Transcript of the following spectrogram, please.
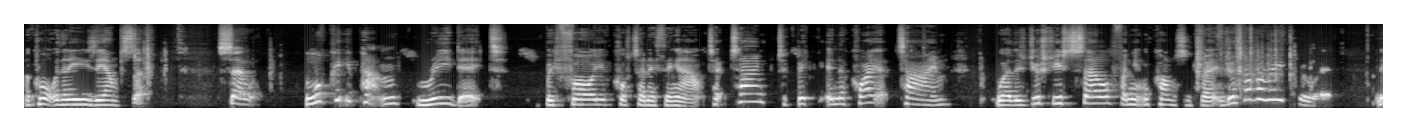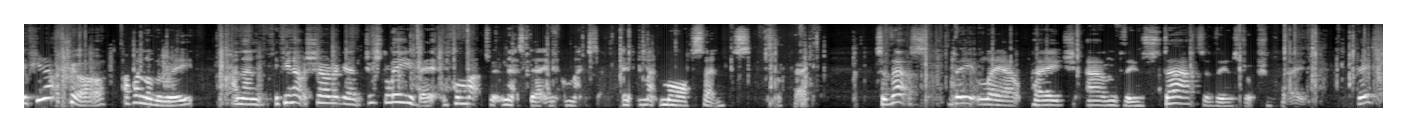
and come up with an easy answer. So look at your pattern, read it before you cut anything out. Take time to be in a quiet time where there's just yourself and you can concentrate and just have a read through it. And if you're not sure, have another read. And then if you're not sure again, just leave it and come back to it the next day and it'll make sense. It'll make more sense. Okay. So that's the layout page and the start of the instruction page. This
